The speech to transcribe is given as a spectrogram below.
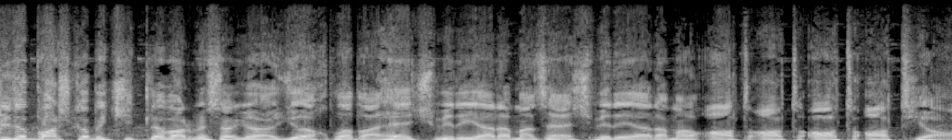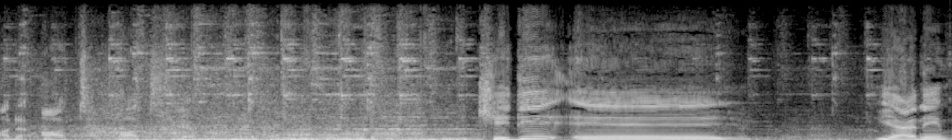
Bir de başka bir kitle var mesela ya yok baba hiçbiri yaramaz hiçbiri yaramaz at at at at ya hani at at filan. Kedi ee, Yani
